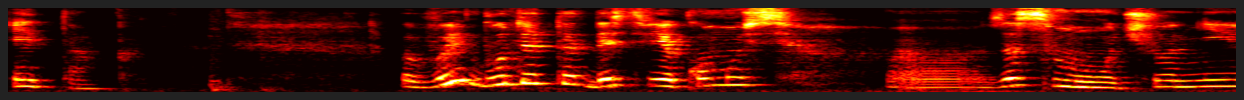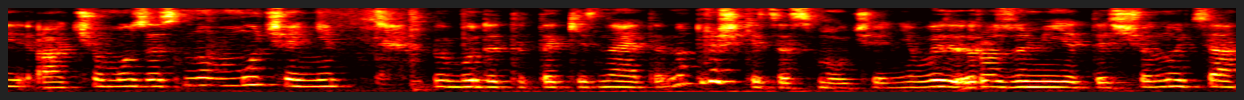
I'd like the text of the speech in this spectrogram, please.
І так, ви будете десь в якомусь е, засмучені. А чому засмучені? Ви будете такі, знаєте, ну трошки засмучені. Ви розумієте, що ну, ця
